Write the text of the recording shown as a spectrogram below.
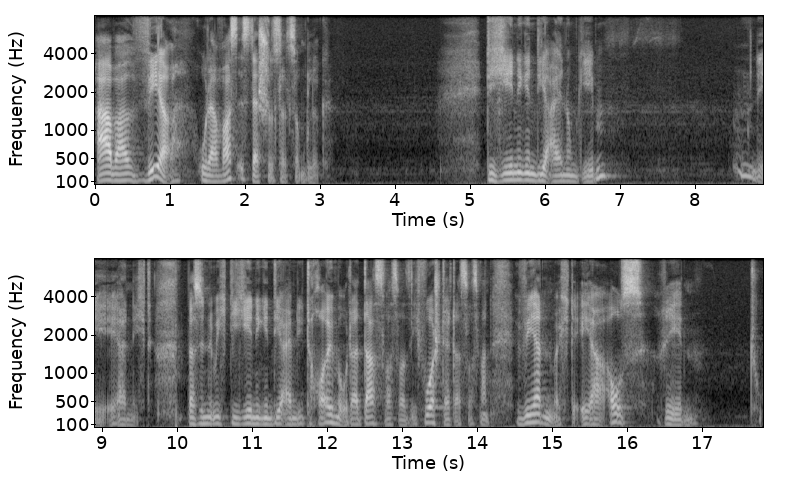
Aber wer oder was ist der Schlüssel zum Glück? Diejenigen, die einen umgeben, Nee, eher nicht. Das sind nämlich diejenigen, die einem die Träume oder das, was man sich vorstellt, das, was man werden möchte, eher ausreden tun.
